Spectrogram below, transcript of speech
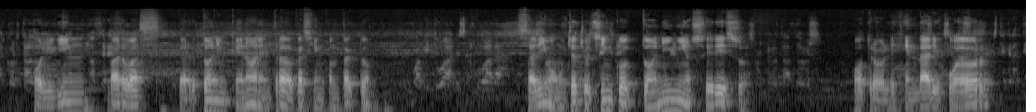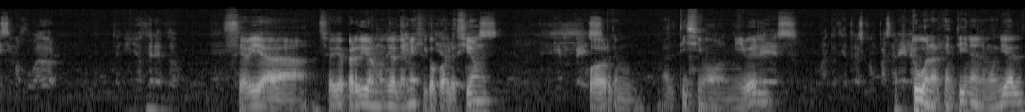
Ha cortado Holguín. Barbas, Bertoni, que no han entrado casi en contacto. Salimos muchachos, el 5, Toniño Cerezo, otro legendario jugador. Este grandísimo jugador. Toñiño Cerezo. Se había, se había perdido el Mundial de México por lesión, jugador de altísimo nivel. Estuvo en Argentina en el Mundial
